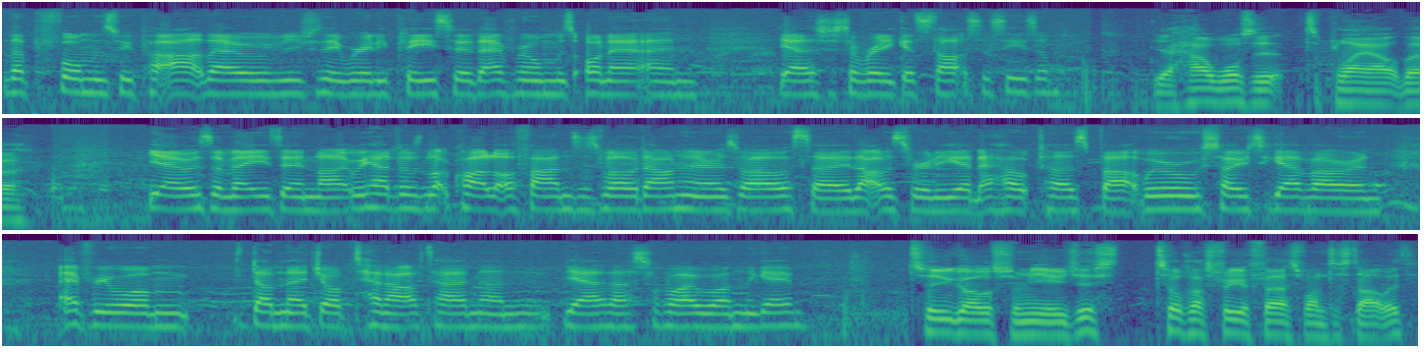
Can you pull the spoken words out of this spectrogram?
the performance we put out there. We were usually really pleased with. Everyone was on it, and yeah, it's just a really good start to the season. Yeah, how was it to play out there? Yeah, it was amazing. Like we had a lot, quite a lot of fans as well down here as well, so that was really good. It helped us, but we were all so together, and everyone done their job 10 out of 10, and yeah, that's why we won the game. Two goals from you. Just talk us through your first one to start with.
